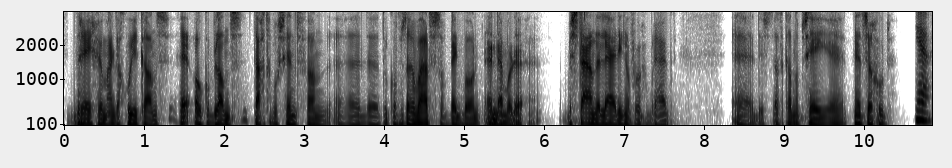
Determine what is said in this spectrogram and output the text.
de regio maakt een goede kans. Hè, ook op land 80% van uh, de toekomstige waterstofbackbone. En daar worden bestaande leidingen voor gebruikt. dus dat kan op zee net zo goed. Ja.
